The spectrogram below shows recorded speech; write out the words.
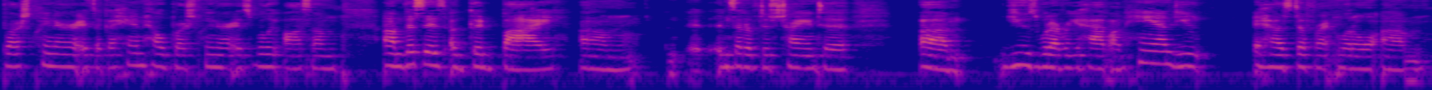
brush cleaner. It's like a handheld brush cleaner. It's really awesome. Um, this is a good buy um, instead of just trying to um, use whatever you have on hand. You It has different little um,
